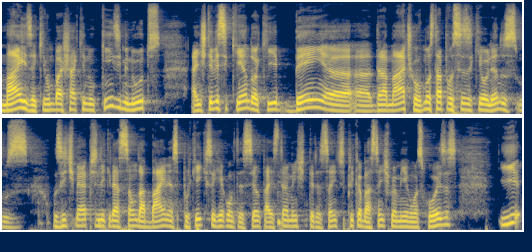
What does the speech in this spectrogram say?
mais aqui, vamos baixar aqui no 15 minutos. A gente teve esse candle aqui bem uh, uh, dramático. Eu vou mostrar para vocês aqui, olhando os, os, os heatmaps de liquidação da Binance, por que, que isso aqui aconteceu, tá? Extremamente interessante, explica bastante para mim algumas coisas. E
